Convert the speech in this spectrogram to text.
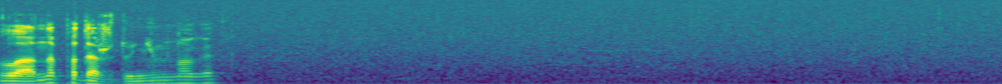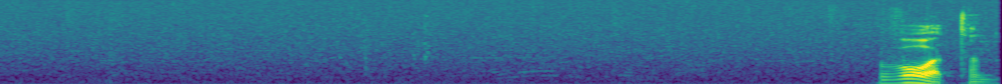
Ладно, подожду немного. Вот оно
